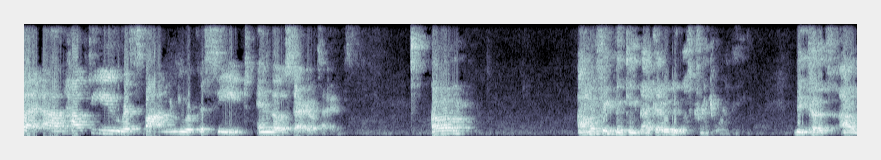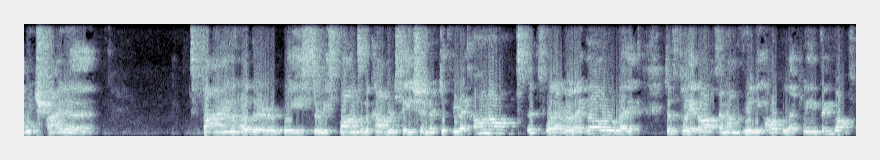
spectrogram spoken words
But um, how do you respond when you were perceived in those stereotypes? Um, honestly, thinking back at it, it was cringeworthy. Because I would try to find other ways to respond to the conversation or just be like, oh no, it's whatever. Like, no, like, just play it off. And I'm really horrible at playing things off.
